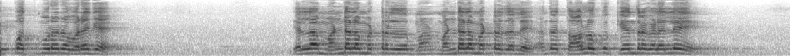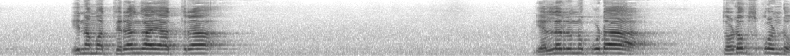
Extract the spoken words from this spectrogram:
ಇಪ್ಪತ್ತ್ಮೂರರವರೆಗೆ ಎಲ್ಲ ಮಂಡಲ ಮಟ್ಟದ, ಮಂಡಲ ಮಟ್ಟದಲ್ಲಿ, ಅಂದರೆ ತಾಲೂಕು ಕೇಂದ್ರಗಳಲ್ಲಿ ಈ ನಮ್ಮ ತಿರಂಗ ಯಾತ್ರ ಎಲ್ಲರನ್ನು ಕೂಡ ತೊಡಗಿಸ್ಕೊಂಡು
